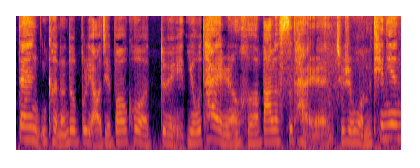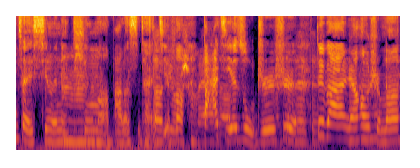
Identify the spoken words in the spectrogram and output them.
但你可能都不了解，包括对犹太人和巴勒斯坦人，就是我们天天在新闻里听嘛，巴勒斯坦解放巴解组织是对吧？然后什么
